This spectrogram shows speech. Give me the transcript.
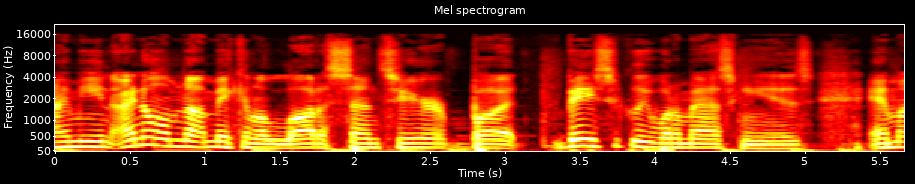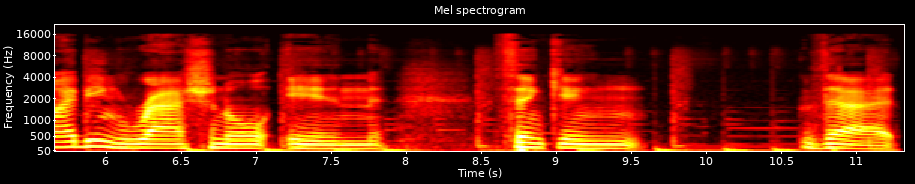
I mean, I know I'm not making a lot of sense here, but basically what I'm asking is am I being rational in thinking that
